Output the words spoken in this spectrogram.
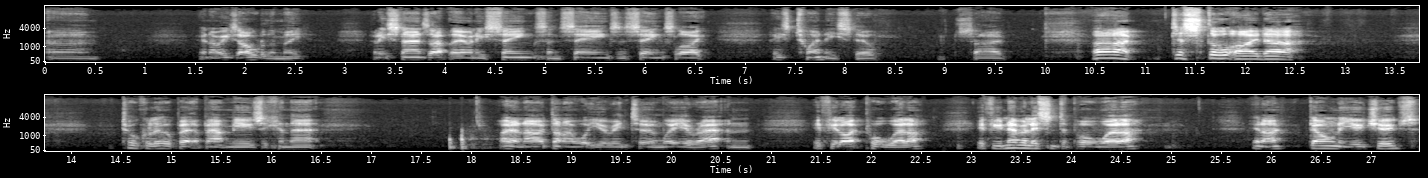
Um, you know, he's older than me. And he stands up there and he sings and sings and sings like he's 20 still. So, I don't know. Just thought I'd uh, talk a little bit about music and that. I don't know. I don't know what you're into and where you're at, and if you like Paul Weller. If you never listened to Paul Weller, you know, go on the YouTubes.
